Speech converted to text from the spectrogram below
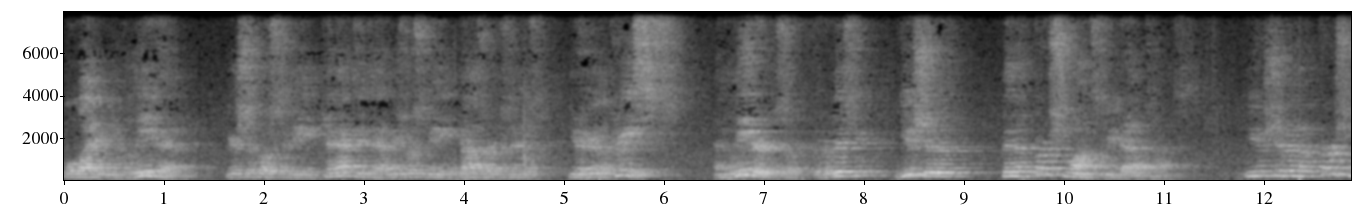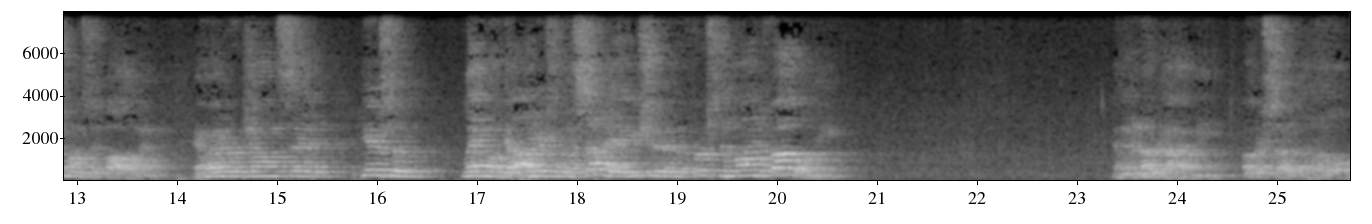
well, why didn't you believe him? You're supposed to be connected to him. You're supposed to be God's representatives. You know, you're the priests and leaders of the religion. You should have been the first ones to be baptized. You should have been the first ones to follow him. And whenever John said, here's the Lamb of God, here's the Messiah, you should have been the first in line to follow me. And then another guy on the other side of the huddle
